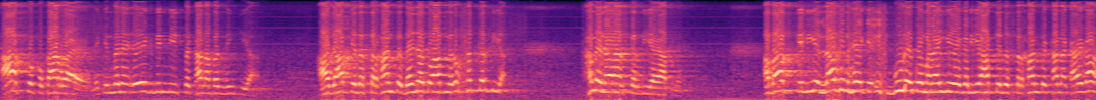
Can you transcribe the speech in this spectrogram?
آپ کو پکار رہا ہے، لیکن میں نے ایک دن بھی اس پہ کھانا بند نہیں کیا۔ آج آپ کے دسترخوان پہ بھیجا تو آپ نے رخصت کر دیا۔ ہمیں ناراض کر دیا ہے آپ نے۔ اب آپ کے لیے لازم ہے کہ اس بوڑھے کو منائیے، اگر یہ آپ کے دسترخوان پہ کھانا کھائے گا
